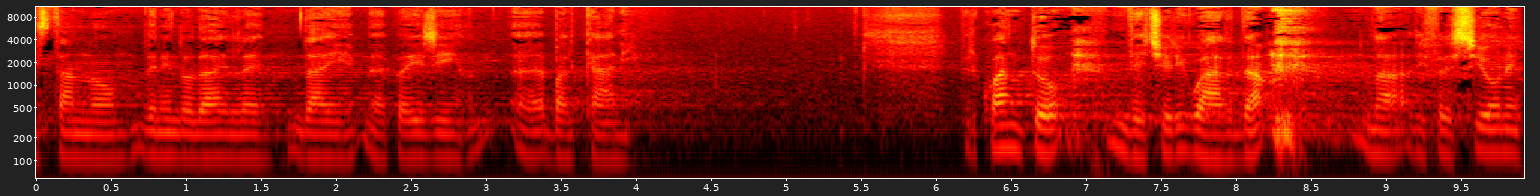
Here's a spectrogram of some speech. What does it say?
stanno venendo dai, dai eh, paesi eh, balcani. Per quanto invece riguarda la riflessione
